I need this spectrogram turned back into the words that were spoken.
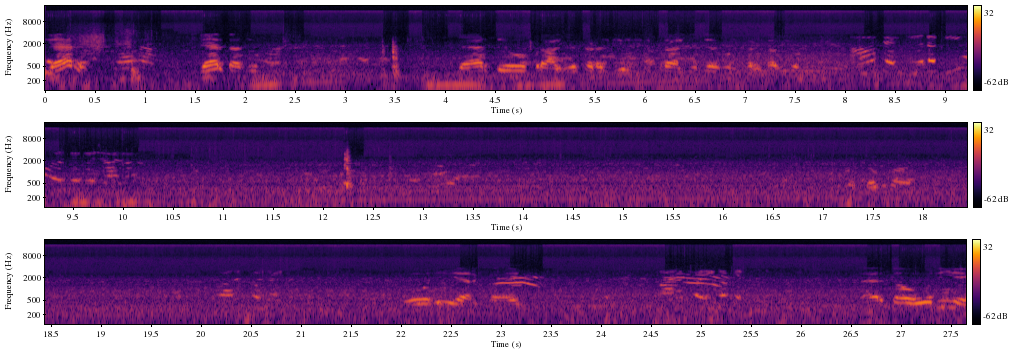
ਗੈਰ ਗੈਰ ਕਰ ਦਿਓ ਗੈਰ ਤੇ ਉਹ ਪਰਾਲੀਆਂ ਸੜਨ ਦੀ ਹੁੰਦੀ ਪਰਾਲੀਆਂ ਤੇ ਹੁਣ ਕਰਦਾ ਵੀ ਹੁੰਦੀ ਆਹ ਫੈਕਟਰੀਆਂ ਦਾ ਕੀ ਹੋਣਾ ਚਾਹੀਦਾ ਯਾਰ ਬਾਰਕ ਹੋ नहीं यार यार का वो नहीं है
